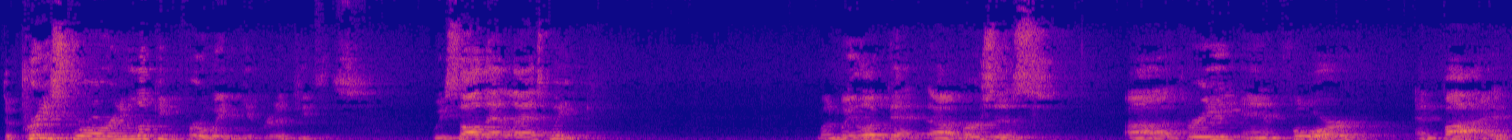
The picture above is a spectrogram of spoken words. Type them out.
The priests were already looking for a way to get rid of Jesus. We saw that last week when we looked at uh, verses uh, 3 and 4 and 5.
